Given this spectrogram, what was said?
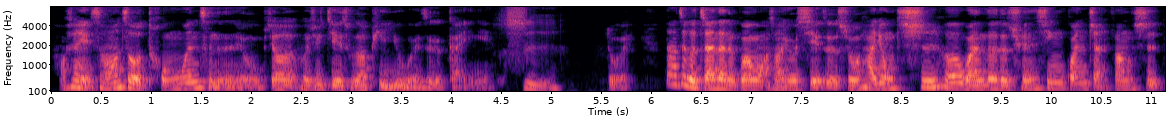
好像也是，好像只有同温层的人有比较会去接触到 PUA 这个概念。是，对。那这个展览的官网上有写着说，他用吃喝玩乐的全新观展方式，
